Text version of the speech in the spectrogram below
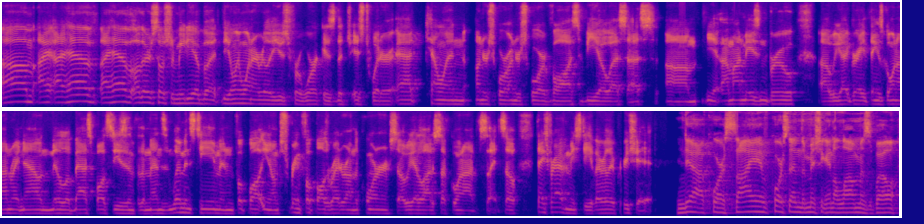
Um, I, I, have I have other social media, but the only one I really use for work is the is Twitter at Kellen underscore underscore Voss V O S S. Um, yeah, I'm on Maize n Brew. Uh, we got great things going on right now in the middle of basketball season for the men's and women's team, and football. You know, spring football is right around the corner, so we got a lot of stuff going on at the site. So thanks for having me, Steve. I really appreciate it. Yeah, of course. I, of course, am the Michigan alum as well.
